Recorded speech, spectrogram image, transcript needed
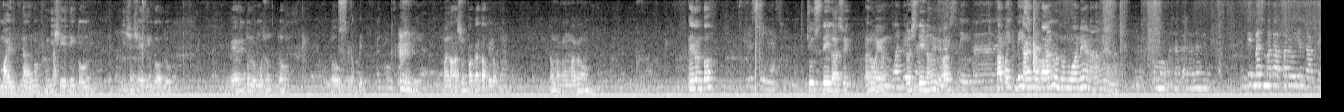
Mild na ano, hindi shading todo. Hindi siya shading todo. Pero ito lumusot to. To. Malakas yung pagkatapilok mo. Ito, magang magang oh. Kailan to? Tuesday last week. Tuesday last week. Ano ngayon? Thursday na ngayon, di ba? Thursday na. Days kahit na. pa paano, lumuha na yan. Ano na yan? ah? Na yun. Hindi, mas magaparaw yan dati.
